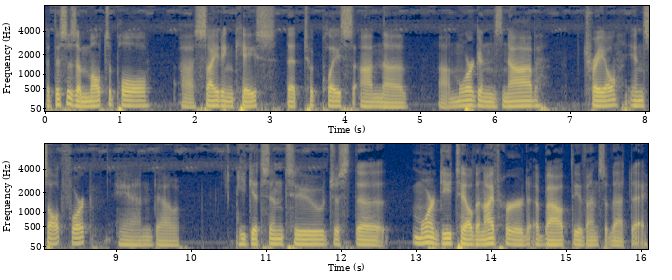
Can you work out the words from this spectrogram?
But this is a multiple uh, sighting case that took place on the uh, Morgan's Knob Trail in Salt Fork, and uh, he gets into just the more detail than I've heard about the events of that day.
